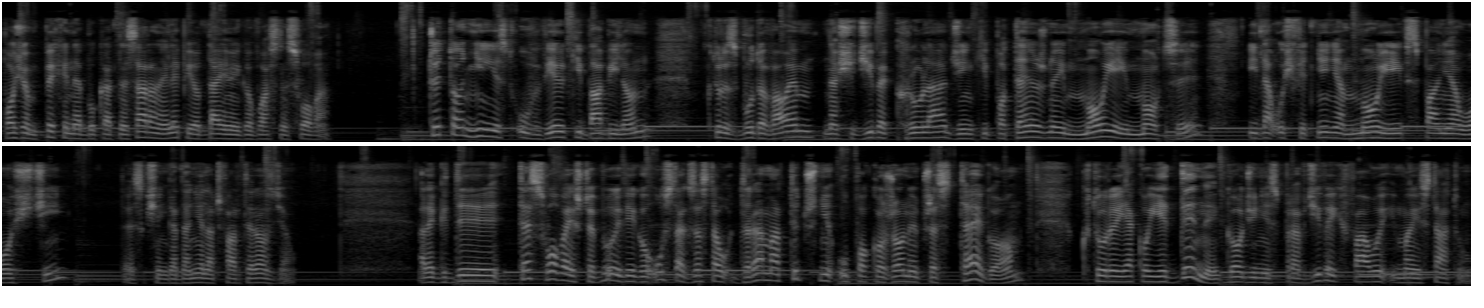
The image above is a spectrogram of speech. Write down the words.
Poziom pychy Nebukadnesara najlepiej oddają jego własne słowa. Czy to nie jest ów wielki Babilon, który zbudowałem na siedzibę króla dzięki potężnej mojej mocy i dla uświetnienia mojej wspaniałości? To jest Księga Daniela, czwarty rozdział. Ale gdy te słowa jeszcze były w jego ustach, został dramatycznie upokorzony przez tego, który jako jedyny godzin jest prawdziwej chwały i majestatu.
